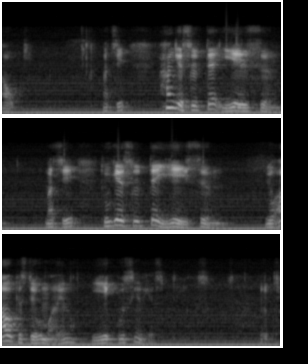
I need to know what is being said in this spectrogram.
9개. 맞지? 한개쓸때 2의 1승. 맞지? 두개쓸때 2의 2승. 요 9개 쓸때 이거 뭐야? 2의 9승이 되겠습니다. 자, 이렇게.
